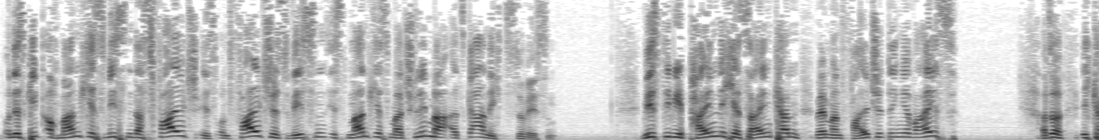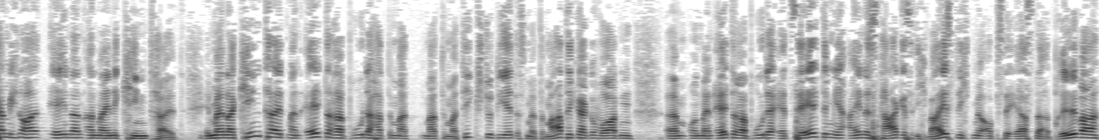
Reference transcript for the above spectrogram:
und es gibt auch manches Wissen, das falsch ist. Und falsches Wissen ist manches mal schlimmer, als gar nichts zu wissen. Wisst ihr, wie peinlich es sein kann, wenn man falsche Dinge weiß? Also ich kann mich noch erinnern an meine Kindheit. In meiner Kindheit, mein älterer Bruder hatte Mathematik studiert, ist Mathematiker geworden ähm, und mein älterer Bruder erzählte mir eines Tages, ich weiß nicht mehr, ob es der 1. April war,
